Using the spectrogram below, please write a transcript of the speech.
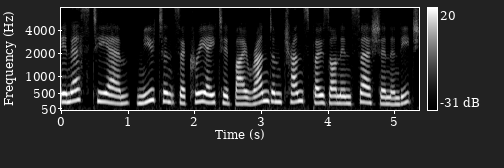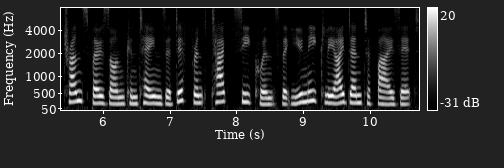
In STM, mutants are created by random transposon insertion and each transposon contains a different tag sequence that uniquely identifies it.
